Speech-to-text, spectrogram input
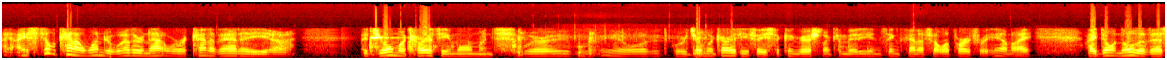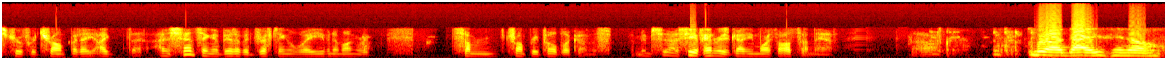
I, I still kind of wonder whether or not we're kind of at a uh, a Joe McCarthy moment where you know where Joe McCarthy faced the congressional committee and things kind of fell apart for him. I I don't know that that's true for Trump, but I, I I'm sensing a bit of a drifting away even among re- some Trump Republicans. I mean, see if Henry's got any more thoughts on that. Uh, Well, guys, you know,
